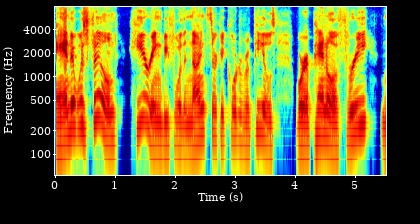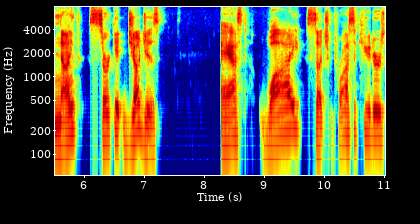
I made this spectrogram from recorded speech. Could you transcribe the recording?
and it was filmed, hearing before the Ninth Circuit Court of Appeals, where a panel of three Ninth Circuit judges asked why such prosecutors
